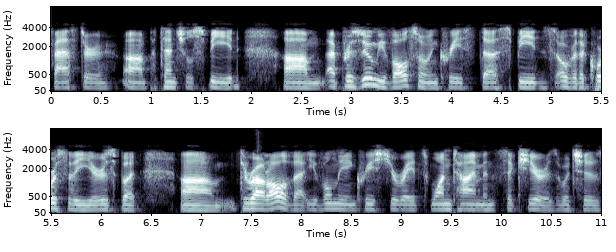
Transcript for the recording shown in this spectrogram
faster uh, potential speed. Um, I presume you've also increased uh, speeds over the course of the years, but um, throughout all of that, you've only increased your rates one time in six years, which is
